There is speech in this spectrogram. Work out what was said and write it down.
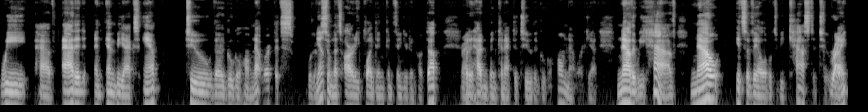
We have added an MBX amp to the Google Home network. That's, we're going to Yep. assume that's already plugged in, configured, and hooked up, Right. but it hadn't been connected to the Google Home network yet. Now that we have, now it's available to be casted to, Right. right?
